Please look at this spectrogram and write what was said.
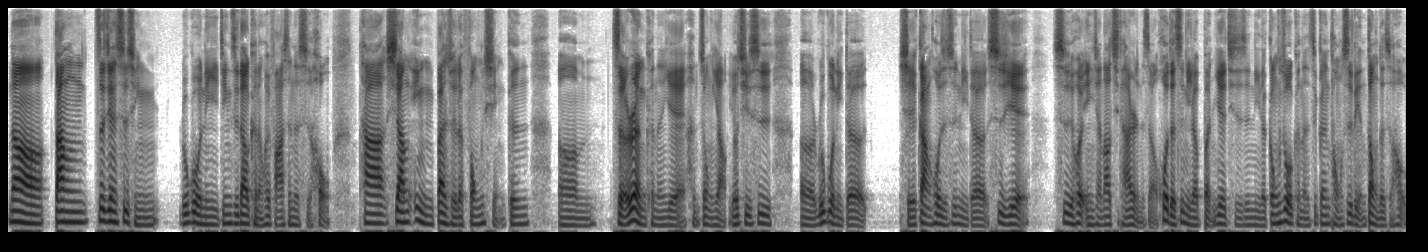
那当这件事情，如果你已经知道可能会发生的时候，它相应伴随的风险跟嗯责任可能也很重要。尤其是呃，如果你的斜杠或者是你的事业是会影响到其他人的时候，或者是你的本业其实你的工作可能是跟同事联动的时候。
